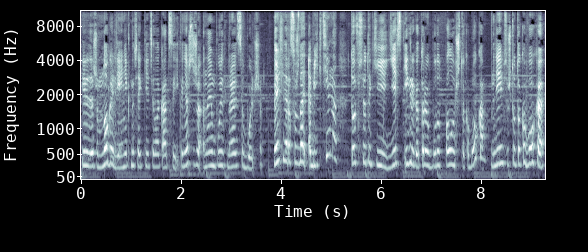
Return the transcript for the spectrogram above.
или даже много денег на всякие эти локации, и, конечно же, она им будет нравиться больше. Но если рассуждать объективно, то все-таки есть игры, которые будут получше только Бока. Надеемся, что только Бока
